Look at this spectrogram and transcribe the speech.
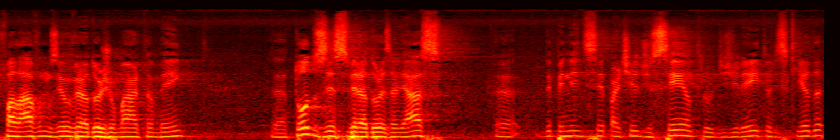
falávamos, eu e o vereador Gilmar também, eh, todos esses vereadores, aliás, eh, dependendo de ser partido de centro, de direita ou de esquerda,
